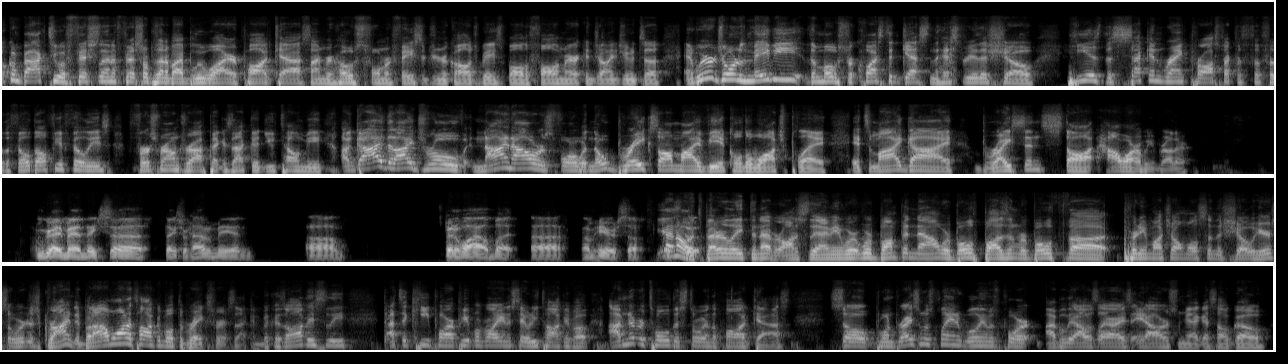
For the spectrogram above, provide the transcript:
Welcome back to Officially Unofficial, presented by Blue Wire Podcast. I'm your host, former face of junior college baseball, the Fall American Johnny Junta, and we're joined with maybe the most requested guest in the history of this show. He is the second ranked prospect for, for the Philadelphia Phillies, first round draft pick. Is that good? You tell me. A guy that I drove nine hours for with no brakes on my vehicle to watch play. It's my guy, Bryson Stott. How are we, brother? I'm great, man. Thanks, uh, thanks for having me, and um, been a while, but uh, I'm here. So yeah, no, it's it. better late than ever. Honestly, I mean, we're we're bumping now. We're both buzzing. We're both uh, pretty much almost in the show here, so we're just grinding. But I want to talk about the breaks for a second because obviously that's a key part. People are probably going to say, "What are you talking about?" I've never told this story on the podcast. So when Bryson was playing at Williamsport, I believe I was like, "All right, it's eight hours from me. I guess I'll go."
